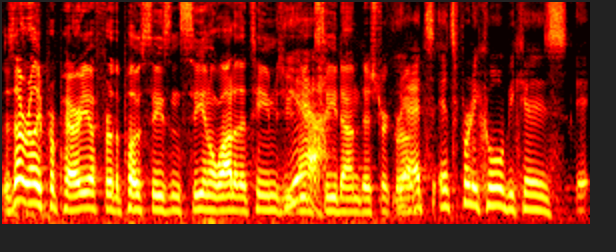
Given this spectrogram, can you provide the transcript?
Does that really prepare you for the postseason, seeing a lot of the teams you, Yeah. see down District Road? Yeah, it's it's pretty cool because it,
